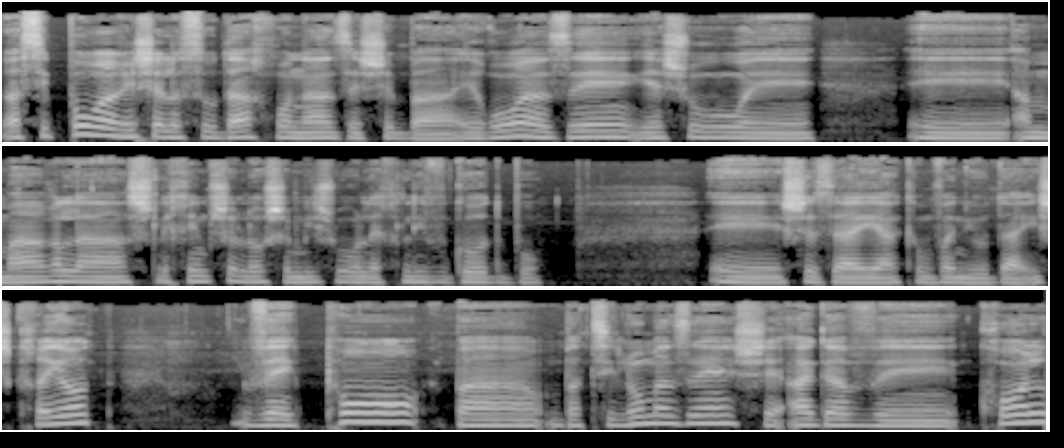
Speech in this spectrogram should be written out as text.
הסיפור הרי של הסעודה האחרונה זה שבאירוע הזה ישו אה, אה, אמר לשליחים שלו שמישהו הולך לבגוד בו. אה, שזה היה כמובן יהודה איש קריות. ופה, בצילום הזה, שאגב, אה, כל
